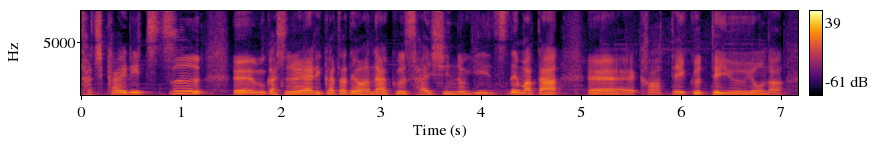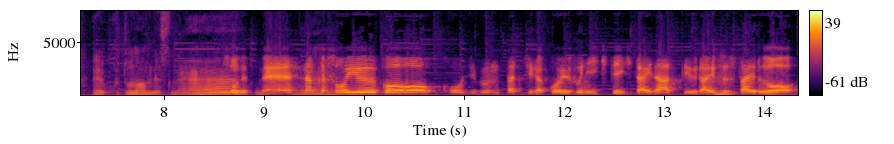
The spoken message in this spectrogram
立ち返りつつ、えー昔のやり方ではなく最新の技術でまた、えー変わっていくっていうような、えーことなんですね。そうですね、ねなんかそういうこうこう自分たちがこういうふうに生きていきたいなっていうライフスタイルを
